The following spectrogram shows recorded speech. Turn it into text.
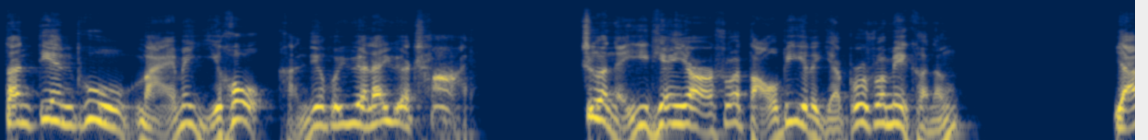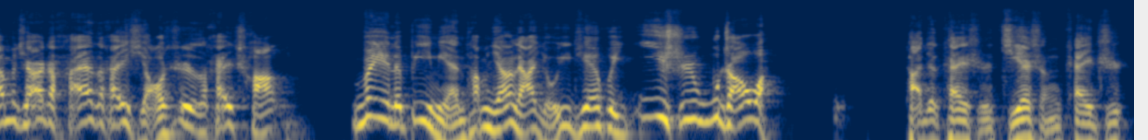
但店铺买卖以后肯定会越来越差呀。这哪一天要是说倒闭了，也不是说没可能。眼目前这孩子还小，日子还长，为了避免他们娘俩有一天会衣食无着啊，他就开始节省开支。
